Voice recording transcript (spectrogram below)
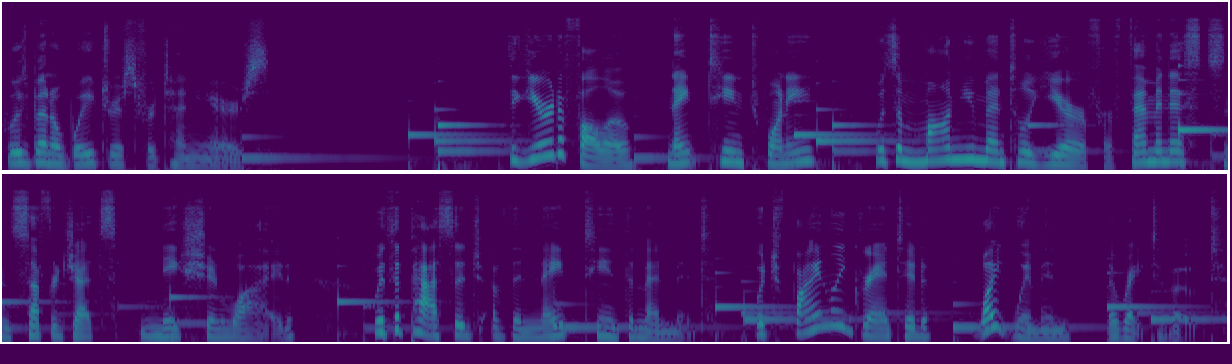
who has been a waitress for 10 years. The year to follow, 1920, was a monumental year for feminists and suffragettes nationwide, with the passage of the 19th Amendment, which finally granted white women the right to vote.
